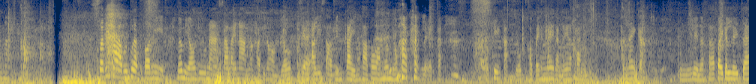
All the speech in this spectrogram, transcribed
หันหน่อยสวัสดีค่ะเพื่อนๆตอนนี้แม่เหมียวอยู่หนาซาใบน้ำนะคะพี่น้องเดี๋ยวเสียอาริสาเป็นไก่นะคะ เพราะว่าแม่เหมียวมากครั้งแรกค่ะโอเคค่ะเดี๋ยวเข้าไปข้างในกันเลยนะคะข้างในกันตรงนี้เลยนะคะ ไปกันเลยจ้า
